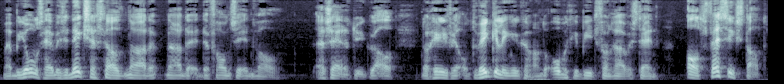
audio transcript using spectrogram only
Maar bij ons hebben ze niks hersteld na de, na de, de Franse inval. Er zijn natuurlijk wel nog heel veel ontwikkelingen gaande op het gebied van Ravenstein als vestingstad.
